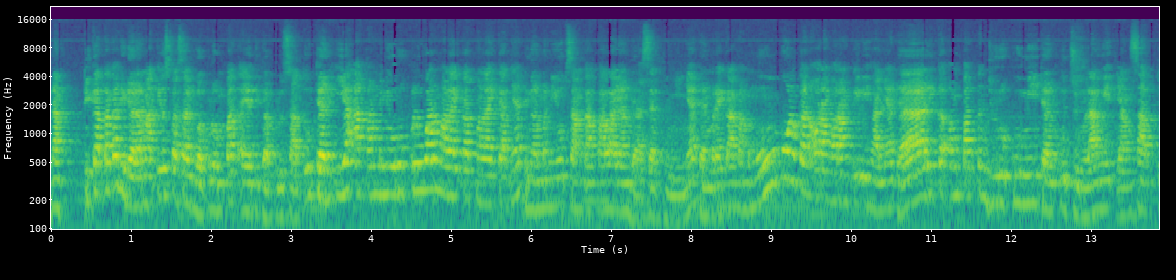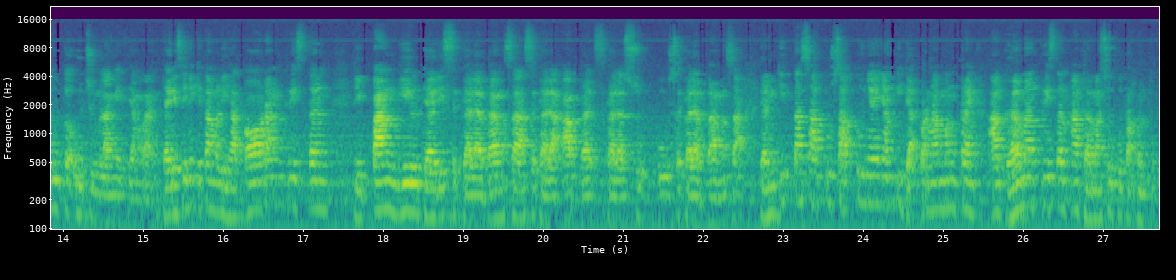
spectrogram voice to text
Nah, dikatakan di dalam Matius pasal 24 ayat 31 dan ia akan menyuruh keluar malaikat-malaikatnya dengan meniup sangkakala yang dasar bunyinya dan mereka akan mengumpulkan orang-orang pilihannya dari keempat penjuru bumi dan ujung langit yang satu ke ujung langit yang lain. Dari sini kita melihat orang Kristen dipanggil dari segala bangsa, segala abad, segala suku, segala bangsa dan kita satu-satunya yang tidak pernah mengklaim agama Kristen, agama suku tertentu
